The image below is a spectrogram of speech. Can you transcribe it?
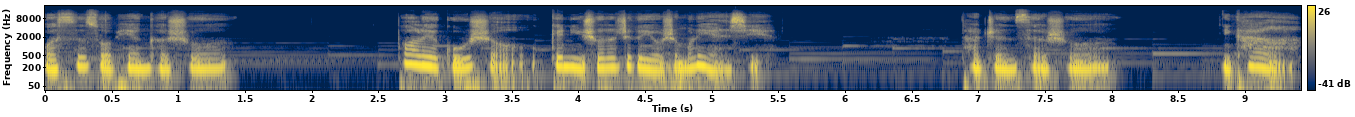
我思索片刻说：“《爆裂鼓手》跟你说的这个有什么联系？”他正色说：“你看啊，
